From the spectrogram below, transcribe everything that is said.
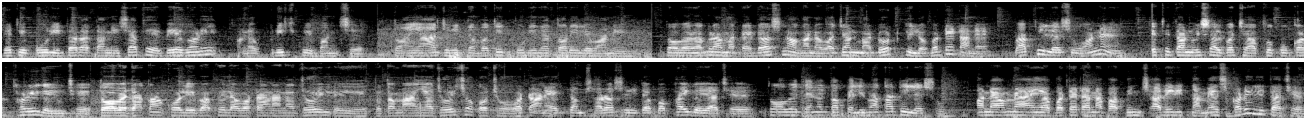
જેથી પૂરી તરાતાની સાથે બે ગણી અને ક્રિસ્પી બનશે. તો અહીંયા આ જ રીતે બધી જ પૂરીને તરી લેવાની. તો હવે રગડા માટે દસ નંગ અને વજનમાં દોઢ કિલો બટેટાને બાફી લેશું અને તેથી ત્રણ વિશાલ પછી આપણું કુકર થળી ગયું છે. તો હવે ઢાંકણ ખોલી બાફેલા વટાણાને જોઈ લઈએ. તો તમે અહીંયા જોઈ શકો છો, વટાણા એકદમ સરસ રીતે બફાઈ ગયા છે. તો હવે તેને તપેલીમાં કાઢી લેશું. અને અમે અહીંયા બટેટાના બાફીને સારી રીતના મેશ કરી લીધા છે.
